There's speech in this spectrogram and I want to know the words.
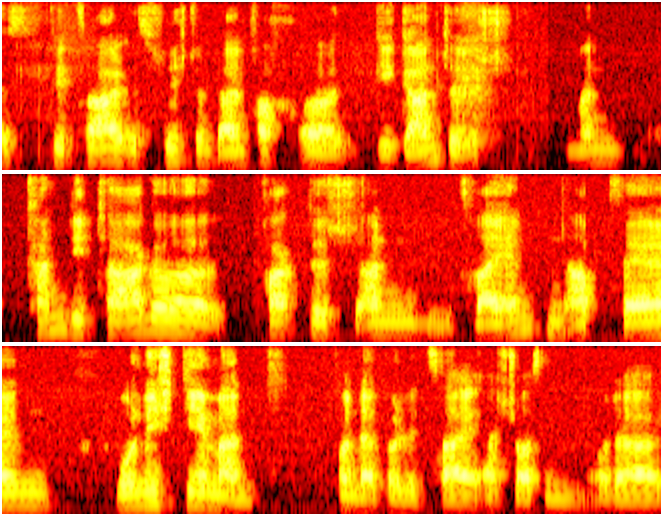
Es, die Zahl ist schlicht und einfach äh, gigantisch. Man kann die Tage praktisch an zwei Händen abzählen, wo nicht jemand von der Polizei erschossen oder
